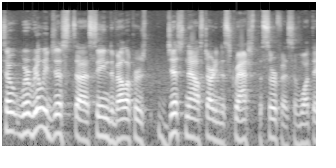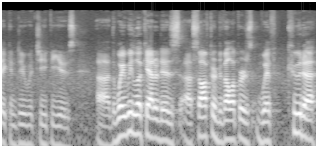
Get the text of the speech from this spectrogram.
So we're really just uh, seeing developers just now starting to scratch the surface of what they can do with GPUs. Uh, the way we look at it is uh, software developers with CUDA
